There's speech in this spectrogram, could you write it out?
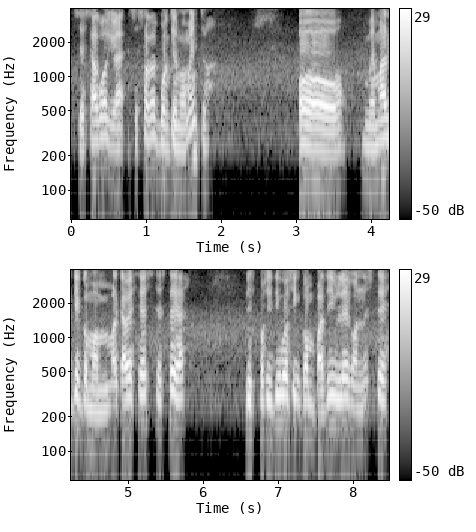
se salga, se salga en cualquier momento. O me marque como me marca a veces este dispositivo es incompatible con este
